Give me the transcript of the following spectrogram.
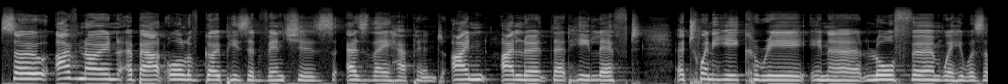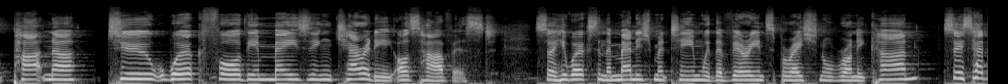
So I've known about all of Gopi's adventures as they happened. I, I learnt that he left a 20 year career in a law firm where he was a partner to work for the amazing charity OzHarvest. So he works in the management team with a very inspirational Ronni Kahn. So he's had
